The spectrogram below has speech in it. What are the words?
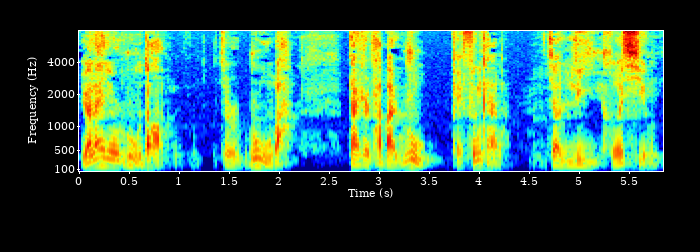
原来就是入道，就是入吧，但是他把入给分开了。叫理和行。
